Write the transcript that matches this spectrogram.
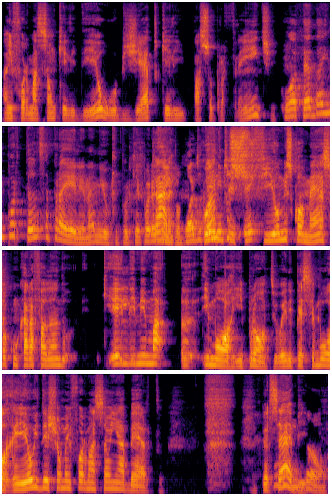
a informação que ele deu, o objeto que ele passou para frente. Ou até dar importância para ele, né, Milk? Porque, por cara, exemplo, pode ter quantos NPC... filmes começam com o cara falando ele me ma... e morre, e pronto, o NPC morreu e deixou uma informação em aberto. Percebe? Então,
